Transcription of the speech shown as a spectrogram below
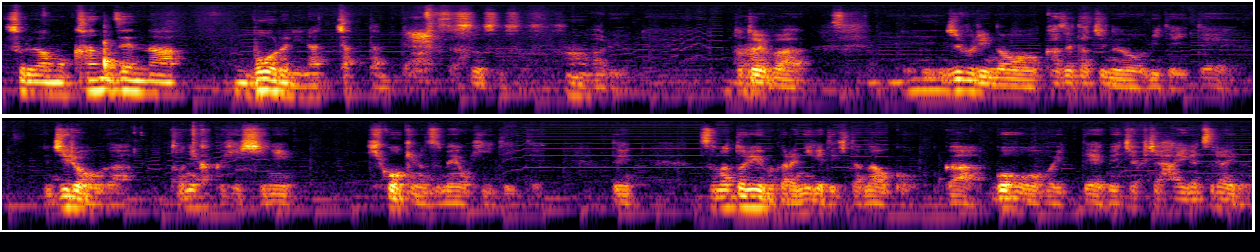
それはもう完全なボールになっちゃったみたいなるさ。そうそうそうそう、う。ん。あるよね。例えばジブリの「風立ちぬ」を見ていて二郎がとにかく必死に飛行機の図面を引いていてでサナトリウムから逃げてきた直子がゴホゴホ言ってめちゃくちゃ肺が辛いのに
